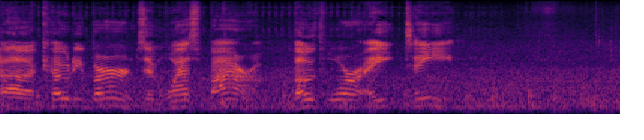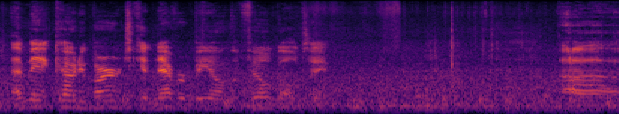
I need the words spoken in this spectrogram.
Uh, Kodi Burns and Wes Byrum both wore 18. That meant Kodi Burns could never be on the field goal team. Uh,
